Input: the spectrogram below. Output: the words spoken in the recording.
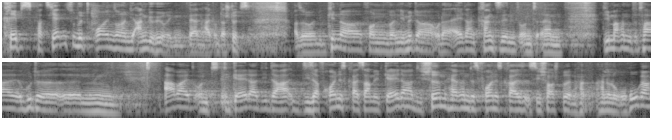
Krebspatienten zu betreuen, sondern die Angehörigen werden halt unterstützt. Also die Kinder von, wenn die Mütter oder Eltern krank sind und ähm, die machen total gute ähm, Arbeit und die Gelder, die da, dieser Freundeskreis sammelt Gelder. Die Schirmherrin des Freundeskreises ist die Schauspielerin Han- Hannelore Hoger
